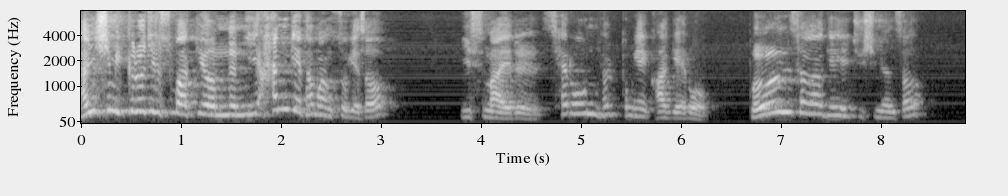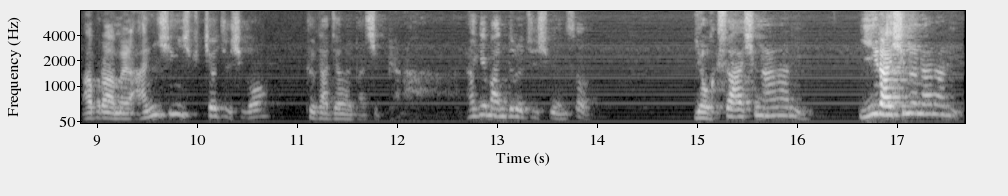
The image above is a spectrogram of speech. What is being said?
관심이 끊어질 수밖에 없는 이 한계 상황 속에서 이스마엘을 새로운 혈통의 가계로 번성하게 해주시면서 아브라함을 안심시켜 주시고 그 가정을 다시 편안하게 만들어 주시면서 역사하시는 하나님, 일하시는 하나님.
